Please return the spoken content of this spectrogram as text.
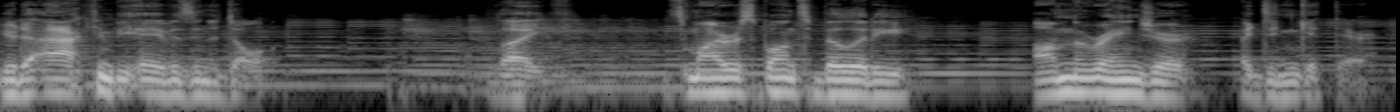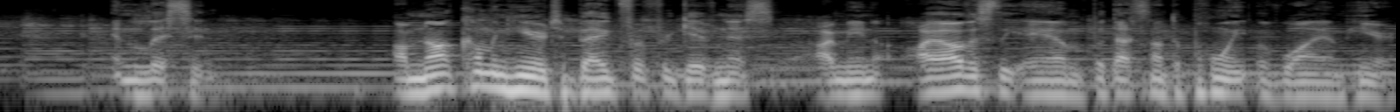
you're to act and behave as an adult. Like, it's my responsibility. I'm the ranger. I didn't get there. And listen, I'm not coming here to beg for forgiveness. I mean, I obviously am, but that's not the point of why I'm here.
